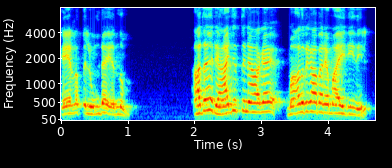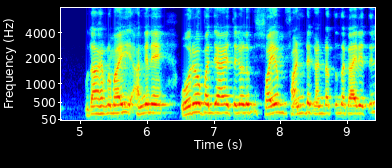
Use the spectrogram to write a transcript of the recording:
കേരളത്തിലുണ്ട് എന്നും അത് രാജ്യത്തിനാകെ മാതൃകാപരമായ രീതിയിൽ. ഉദാഹരണമായി അങ്ങനെ ഓരോ പഞ്ചായത്തുകളും സ്വയം ഫണ്ട് കണ്ടെത്തുന്ന കാര്യത്തിൽ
